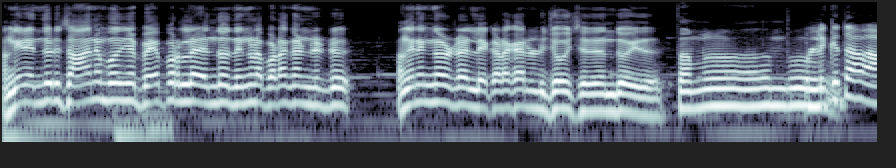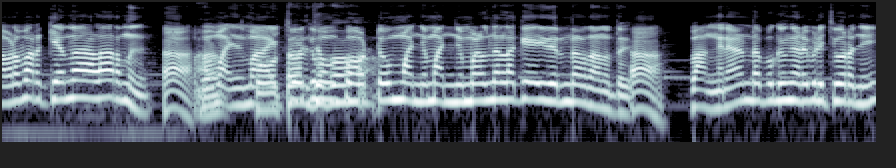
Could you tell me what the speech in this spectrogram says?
അങ്ങനെ എന്തൊരു സാധനം പോയി പേപ്പറിൽ എന്തോ നിങ്ങളെ പടം കണ്ടിട്ട് അങ്ങനെ എങ്ങോട്ടല്ലേ കടക്കാരനോട് ചോദിച്ചത്? എന്തോ ഇത്? പുള്ളിക്ക് ത- അവിടെ വർക്ക് ചെയ്യുന്ന ആളാർന്ന് ആ അപ്പൊ മഞ്ഞ- ഫോട്ടോ നോക്കുമ്പോ ഫോട്ടോവും മഞ്ഞ മഞ്ഞുമൾ എന്നുള്ളൊക്കെ എഴുതിയിട്ടുണ്ടായിരുന്നത്. ആ. അപ്പൊ അങ്ങനെ കണ്ടപ്പോ ഇങ്ങനെ വിളിച്ചു പറഞ്ഞ്.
